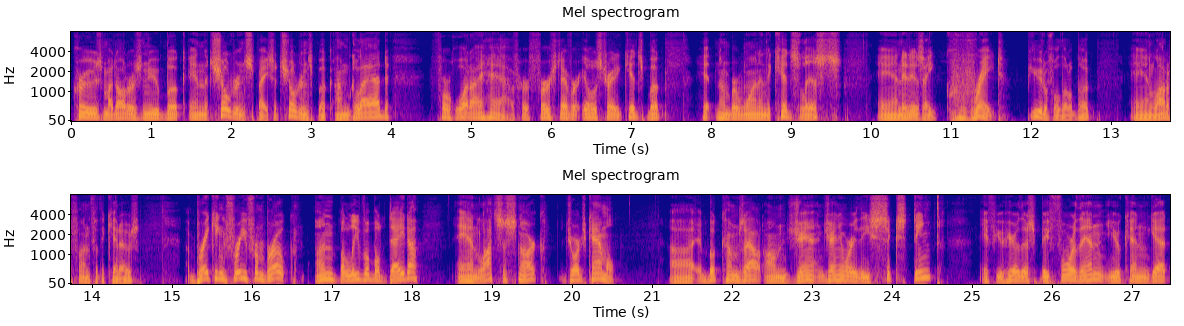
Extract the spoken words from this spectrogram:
Cruz, my daughter's new book in the children's space, a children's book. I'm glad for what I have. Her first ever illustrated kids book hit number one in the kids lists, and it is a great, beautiful little book and a lot of fun for the kiddos. Breaking Free from Broke, unbelievable data and lots of snark. George Kamel. Uh, book comes out on Jan- January the 16th. If you hear this before then, you can get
